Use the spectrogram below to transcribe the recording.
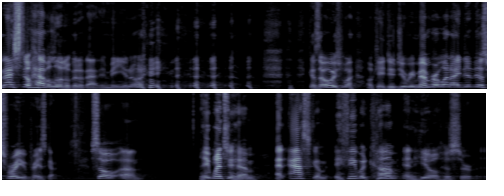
And I still have a little bit of that in me, you know what I mean? Because I always want, okay, did you remember when I did this for you? Praise God. So um, he went to him and asked him if he would come and heal his servant.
